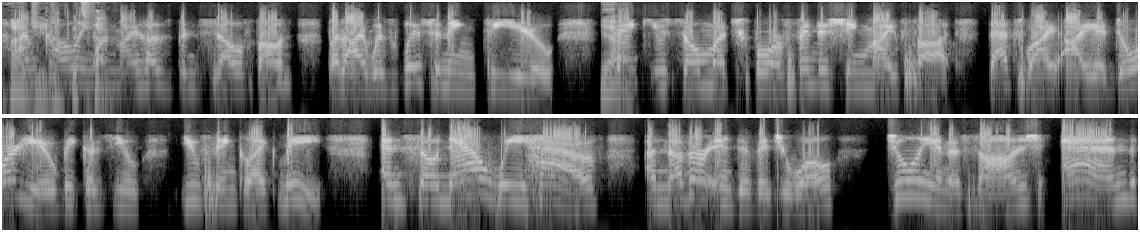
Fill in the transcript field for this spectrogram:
Hi, I'm Gigi. Calling on my husband's cell phone, but I was listening to you. Yeah. Thank you so much for finishing my thought. That's why I adore you because you you think like me. And so now we have another individual, Julian Assange and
